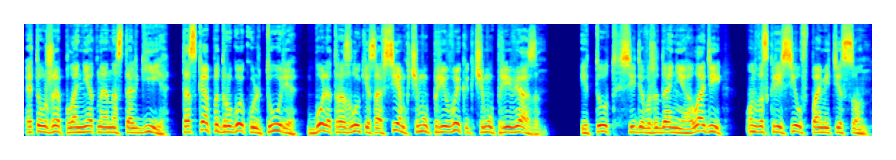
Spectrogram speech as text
Это уже планетная ностальгия – Тоска по другой культуре, боль от разлуки со всем, к чему привык и к чему привязан. И тут, сидя в ожидании оладий, он воскресил в памяти сон.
